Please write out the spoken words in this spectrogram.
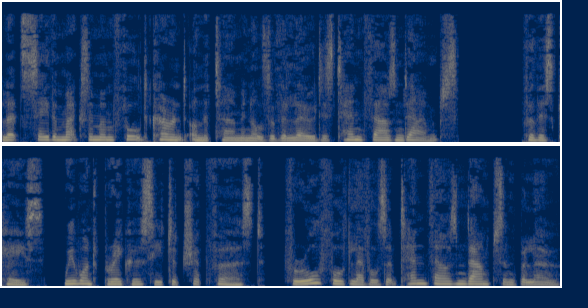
Let's say the maximum fault current on the terminals of the load is 10,000 amps. For this case, we want breaker C to trip first, for all fault levels at 10,000 amps and below.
